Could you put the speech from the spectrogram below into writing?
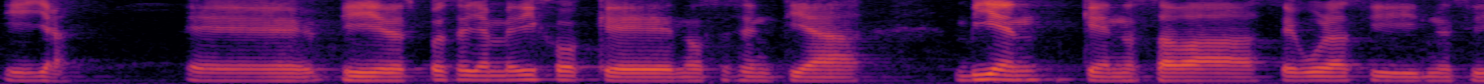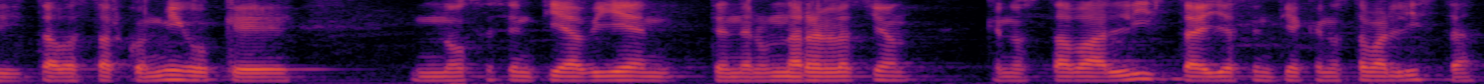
Y ya. Eh, y después ella me dijo que no se sentía bien, que no estaba segura si necesitaba estar conmigo, que no se sentía bien tener una relación, que no estaba lista, ella sentía que no estaba lista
